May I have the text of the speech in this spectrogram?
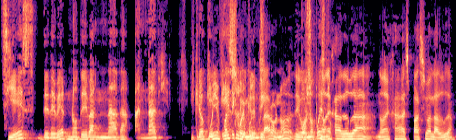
Si es de deber, no deban nada a nadie. Y creo que muy enfático y muy claro, ¿no? Digo, no, no, deja duda, no deja espacio a la duda.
